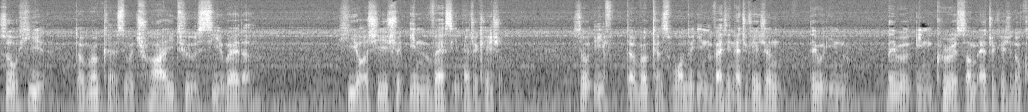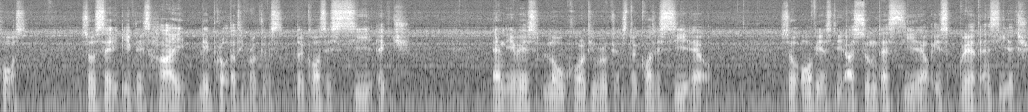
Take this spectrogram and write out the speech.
So here, the workers will try to see whether he or she should invest in education. So if the workers want to invest in education, they will in they will incur some educational cost. So say if it's highly productive workers, the cost is CH. And if it's low quality workers, the cost is CL. So obviously assume that CL is greater than CH.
